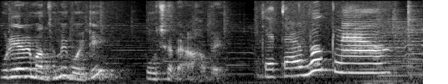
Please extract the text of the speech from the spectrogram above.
কুরিয়ারের মাধ্যমে বইটি পৌঁছে দেওয়া হবে। Get our book now.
